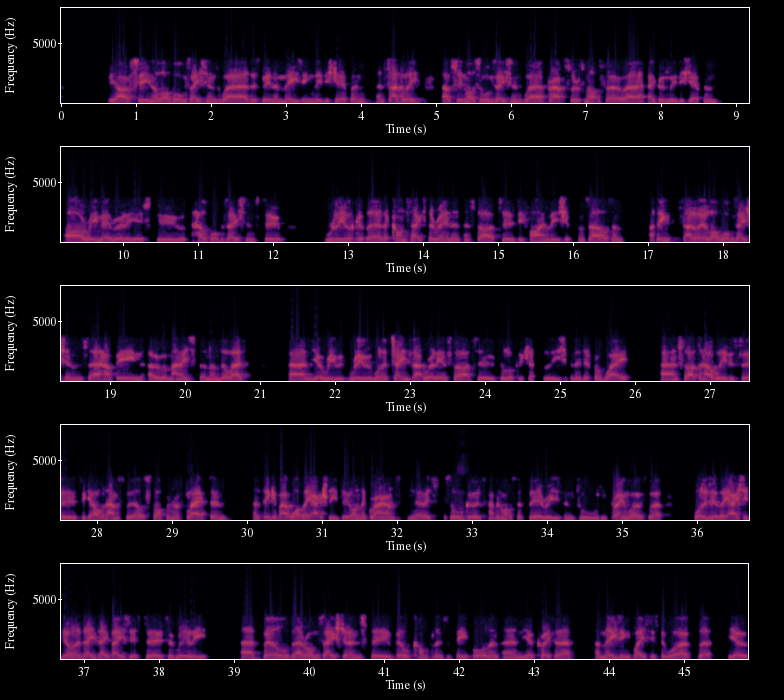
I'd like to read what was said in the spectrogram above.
yeah, I've seen a lot of organizations where there's been amazing leadership, and, and sadly, I've seen lots of organizations where perhaps there's not so uh, a good leadership. And our remit really is to help organizations to really look at the, the context they're in and, and start to define leadership themselves. And I think sadly, a lot of organizations uh, have been overmanaged and underled. And you know, we really want to change that really and start to, to look at leadership in a different way uh, and start to help leaders to, to get off the hamster wheel, stop and reflect and, and think about what they actually do on the ground. You know, it's, it's all good having lots of theories and tools and frameworks, but what is it they actually do on a day to day basis to, to really uh, build their organizations, to build confidence in people, and, and you know create a, amazing places to work that you know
